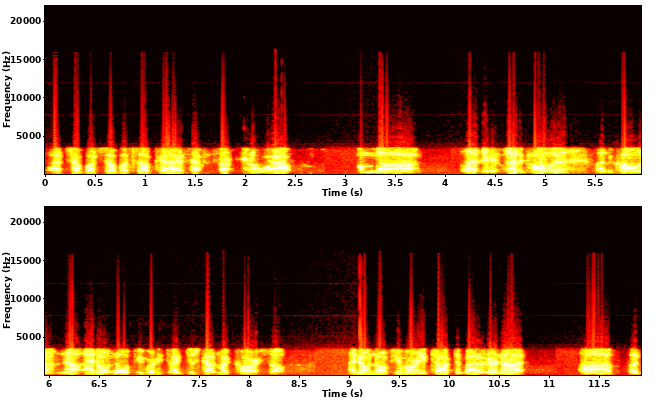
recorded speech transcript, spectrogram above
What's up? What's up? What's up, guys? Haven't talked in a while. I'm uh, glad to glad to call in. Glad to call in. Now, I don't know if you've already. I just got in my car, so I don't know if you've already talked about it or not. Uh, but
